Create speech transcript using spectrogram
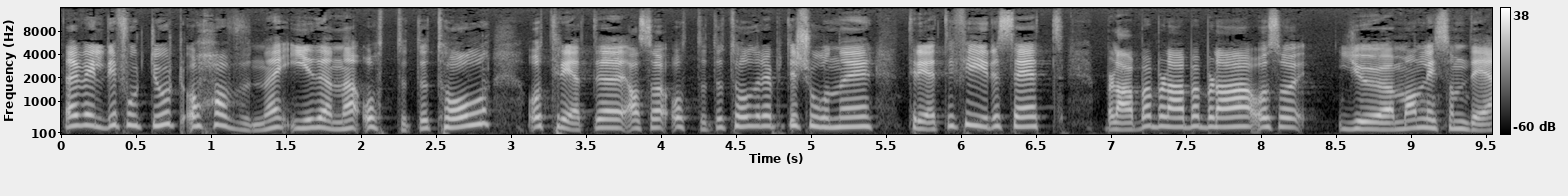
Det er veldig fort gjort å havne i denne 8-12 og 3 altså 8-12 repetisjoner, 3-4 sett, bla, bla, bla, bla, bla. Og så gjør man liksom det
